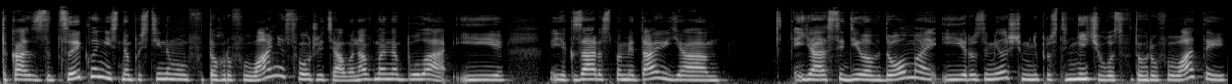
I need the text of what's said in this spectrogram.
Така зацикленість на постійному фотографуванні свого життя, вона в мене була. І як зараз пам'ятаю, я я сиділа вдома і розуміла, що мені просто нічого сфотографувати,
